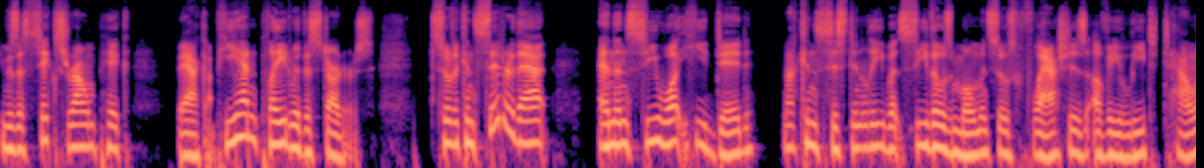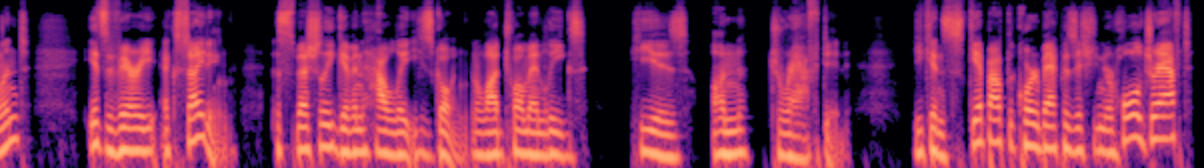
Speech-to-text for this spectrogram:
He was a six round pick backup. He hadn't played with the starters. So to consider that and then see what he did, not consistently, but see those moments, those flashes of elite talent, it's very exciting, especially given how late he's going. In a lot of 12 man leagues, he is undrafted. You can skip out the quarterback position your whole draft.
